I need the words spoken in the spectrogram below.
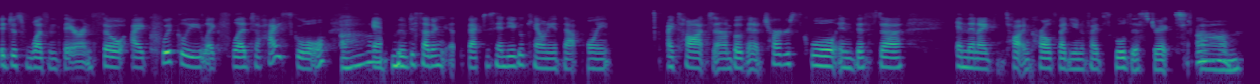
it just wasn't there. And so I quickly like fled to high school Ah, and moved to Southern back to San Diego County at that point. I taught um, both in a charter school in Vista and then I taught in Carlsbad Unified School District. Oh. Um,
